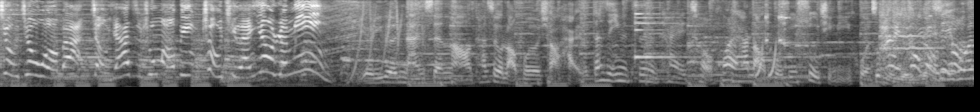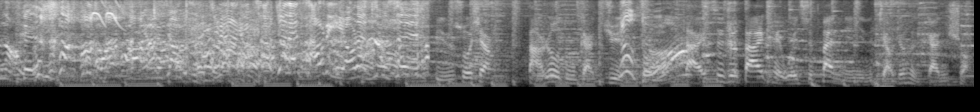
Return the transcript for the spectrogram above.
救救我吧！脚丫子出毛病，臭起来要人命。有一个男生啦，他是有老婆有小孩的，但是因为真的太臭，后来他老婆就诉请离婚。太臭，离婚哦。对，臭就来找理由了，是不是？比如说像打肉毒杆菌，肉毒打一次就大概可以维持半年，你的脚就很干爽。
